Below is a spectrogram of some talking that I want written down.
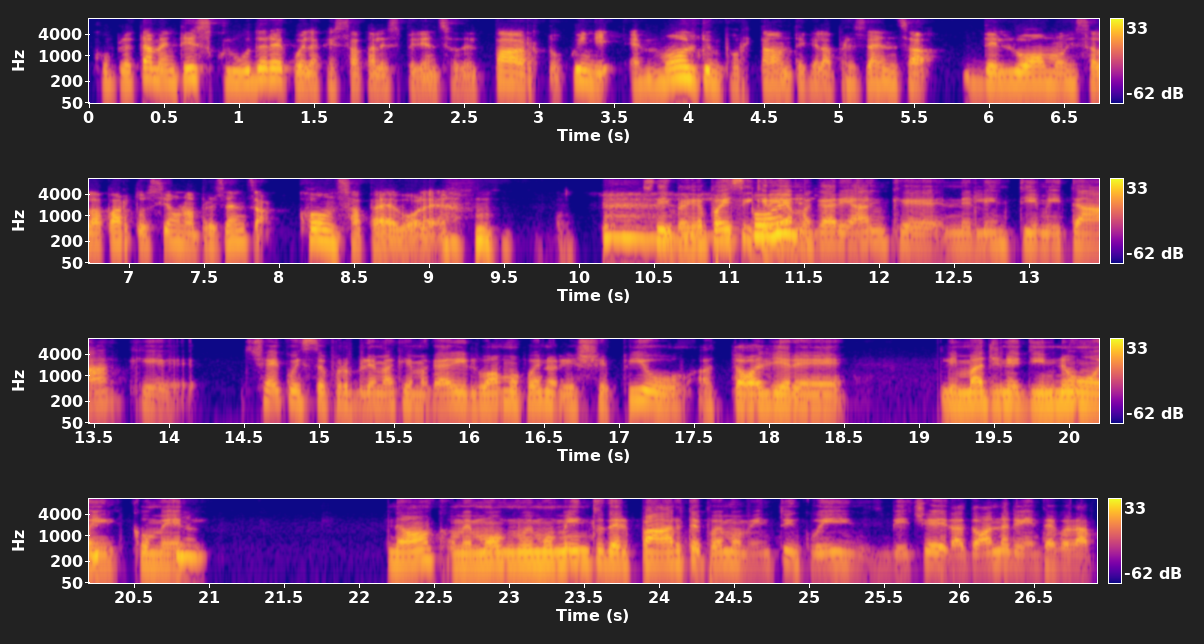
completamente escludere quella che è stata l'esperienza del parto. Quindi è molto importante che la presenza dell'uomo in sala parto sia una presenza consapevole. Sì, perché poi si poi... crea magari anche nell'intimità che c'è questo problema che magari l'uomo poi non riesce più a togliere l'immagine di noi come no? Come mo- momento del parto e poi il momento in cui invece la donna diventa quella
